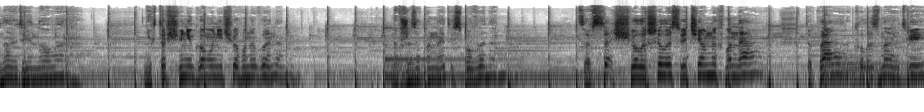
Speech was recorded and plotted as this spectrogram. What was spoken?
Знаю твій номер, ніхто ще нікому нічого не винен. Невже зупинитись повинен? Це все, що лишилось від чемних манер. Тепер, коли знаю твій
